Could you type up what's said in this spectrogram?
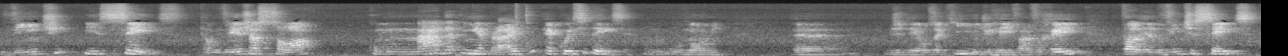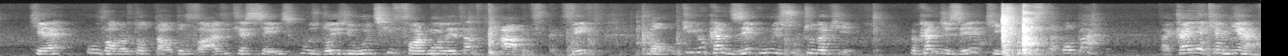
26. Então veja só como nada em hebraico é coincidência. O nome é, de Deus aqui, o de rei, vav, rei, valendo 26, que é o valor total do vav, que é 6, com os dois iuds que formam a letra Aleph, perfeito? Bom, o que eu quero dizer com isso tudo aqui? Eu quero dizer que... Opa! Vai cair aqui a minha...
